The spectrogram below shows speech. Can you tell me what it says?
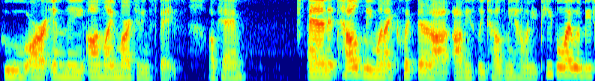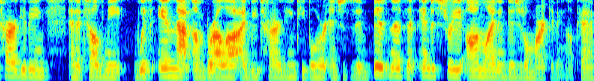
who are in the online marketing space. Okay. And it tells me when I click there, it obviously tells me how many people I would be targeting. And it tells me within that umbrella, I'd be targeting people who are interested in business and industry, online and digital marketing. Okay.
